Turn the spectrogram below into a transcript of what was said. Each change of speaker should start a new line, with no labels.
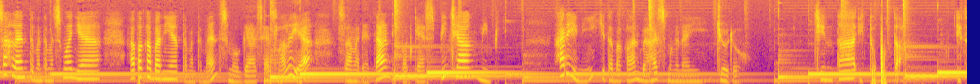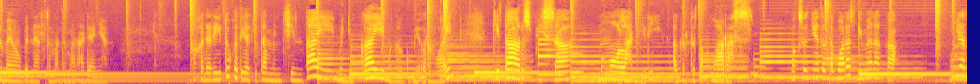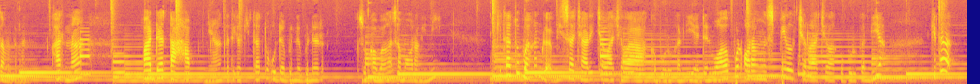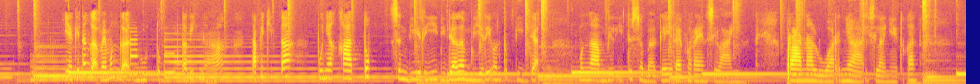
sahlan teman-teman semuanya. Apa kabarnya teman-teman? Semoga sehat selalu ya. Selamat datang di podcast Bincang Mimpi. Hari ini kita bakalan bahas mengenai jodoh. Cinta itu buta. Itu memang benar teman-teman adanya. Maka dari itu ketika kita mencintai, menyukai, mengagumi orang lain Kita harus bisa mengolah diri agar tetap waras. Maksudnya tetap waras gimana kak? Iya teman-teman, karena pada tahapnya ketika kita tuh udah bener-bener suka banget sama orang ini, kita tuh bahkan gak bisa cari celah-celah keburukan dia. Dan walaupun orang nge-spill celah-celah keburukan dia, kita ya kita nggak memang nggak nutup telinga, tapi kita punya katup sendiri di dalam diri untuk tidak mengambil itu sebagai referensi lain prana luarnya istilahnya itu kan.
